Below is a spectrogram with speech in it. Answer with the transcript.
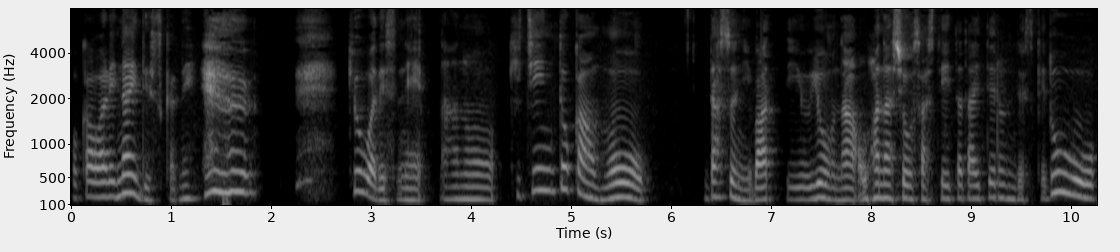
お変わりないですかね。今日はですね、あの、きちんと感を出すにはっていうようなお話をさせていただいてるんですけど、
